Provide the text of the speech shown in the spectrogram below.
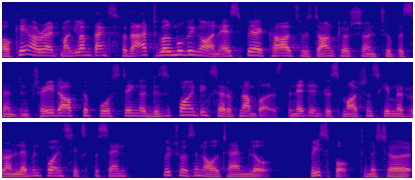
Okay, all right, Mangalam, thanks for that. Well, moving on, SBI Cards was down close to around 2% in trade after posting a disappointing set of numbers. The net interest margins came at around 11.6%, which was an all-time low. We spoke to Mr.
